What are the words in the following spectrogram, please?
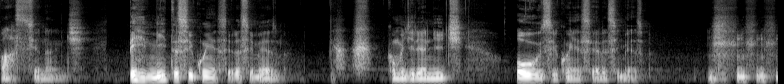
fascinante. Permita-se conhecer a si mesmo. Como diria Nietzsche, ouse conhecer a si mesmo.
